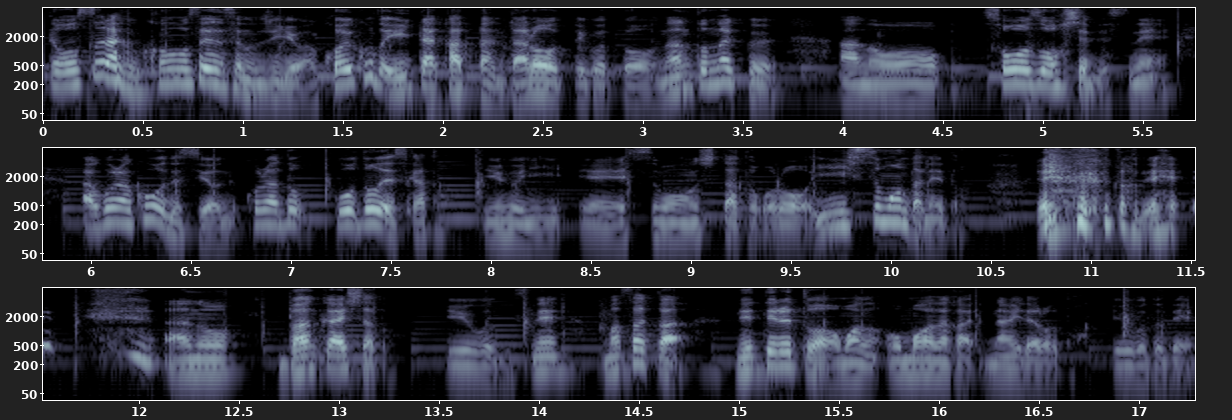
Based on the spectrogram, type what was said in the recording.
で、おそらくこの先生の授業はこういうこと言いたかったんだろうってことを、なんとなく、あの、想像してですね、あ、これはこうですよ。ねこれはどこうどうですかというふうに、えー、質問したところ、いい質問だねと いうことであの、挽回したということですね。まさか寝てるとは思わ思わないだろうということで、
